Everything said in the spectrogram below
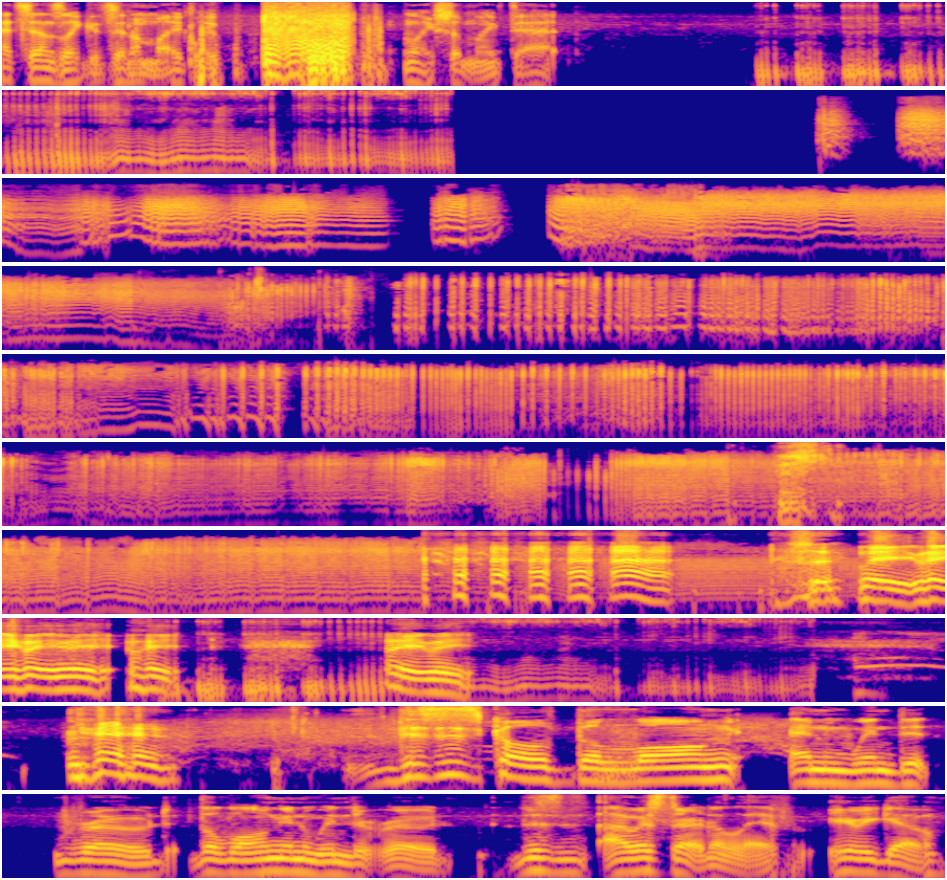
That sounds like it's in a mic, like, like something like that. wait, wait, wait, wait, wait, wait, wait. this is called the long and winded road. The long and winded road. This is. I was starting to laugh. Here we go.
